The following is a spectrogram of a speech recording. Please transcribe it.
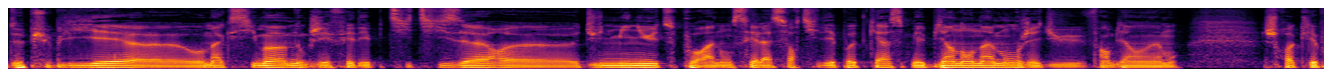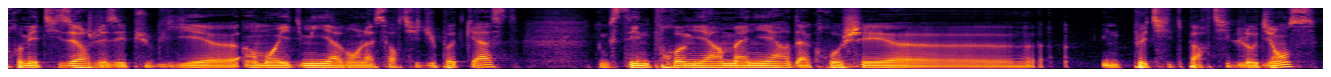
de publier euh, au maximum. Donc j'ai fait des petits teasers euh, d'une minute pour annoncer la sortie des podcasts, mais bien en amont. J'ai dû, enfin bien en amont. Je crois que les premiers teasers, je les ai publiés euh, un mois et demi avant la sortie du podcast. Donc c'était une première manière d'accrocher euh, une petite partie de l'audience.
